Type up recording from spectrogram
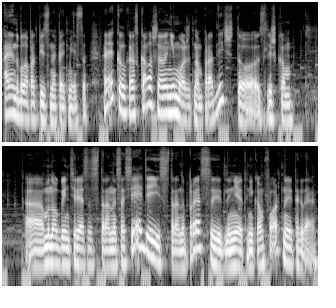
аренда была подписана на 5 месяцев. Хозяйка сказала, что она не может нам продлить, что слишком много интереса со стороны соседей, и со стороны прессы, и для нее это некомфортно и так далее.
